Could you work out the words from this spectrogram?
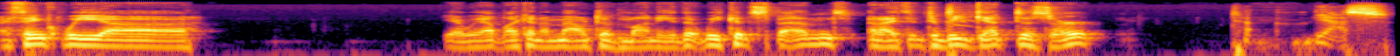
I think we, uh yeah, we had like an amount of money that we could spend, and I think did we get dessert? Yes.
